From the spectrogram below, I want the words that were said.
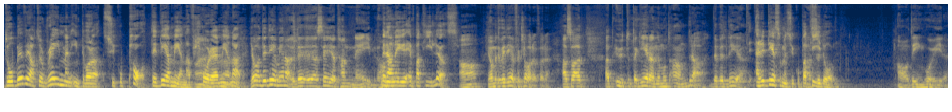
då behöver alltså Rainman inte vara psykopat. Det är det jag menar. Förstår du vad jag menar? Ja, det är det jag menar. Det, jag säger att han... Nej, men Men han är ju empatilös. Ja, ja, men det var det jag förklarade för dig. Alltså att, att utåtagerande mot andra, det är väl det. Är det det som är psykopati Alltså- då? Ja, det ingår ju i det.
